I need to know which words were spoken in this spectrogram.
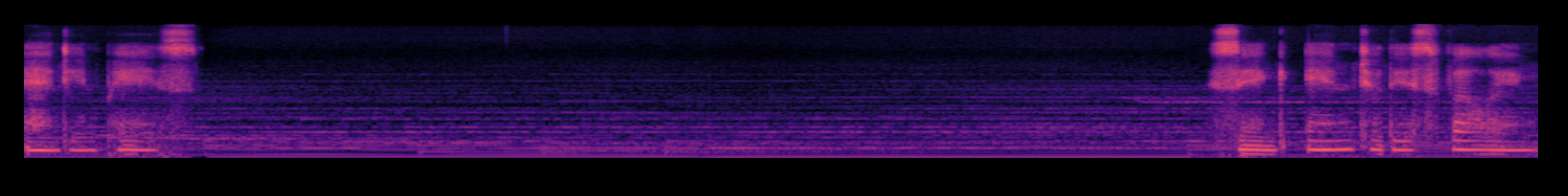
and in peace. Sink into this feeling.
